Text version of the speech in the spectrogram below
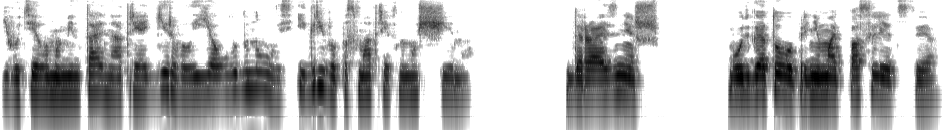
Его тело моментально отреагировало, и я улыбнулась, игриво посмотрев на мужчину. «Дразнишь? Будь готова принимать последствия!»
